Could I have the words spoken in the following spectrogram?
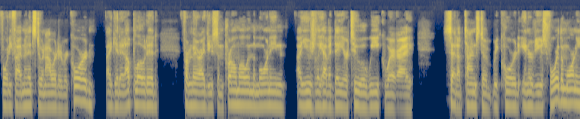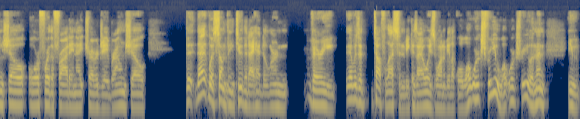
forty five minutes to an hour to record. I get it uploaded. From there, I do some promo in the morning. I usually have a day or two a week where I set up times to record interviews for the morning show or for the Friday night Trevor J. Brown show. Th- that was something too that I had to learn very it was a tough lesson because I always want to be like, well, what works for you? What works for you? And then you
